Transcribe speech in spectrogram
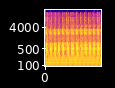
Brrrr.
